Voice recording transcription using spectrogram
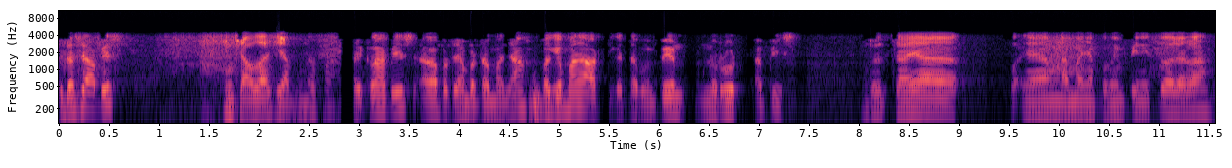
Sudah siap, Bis? Insya Allah siap, Bung Dafa. Baiklah, Bis. Uh, pertanyaan pertamanya, bagaimana arti kata pemimpin menurut Apis? Menurut saya, yang namanya pemimpin itu adalah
